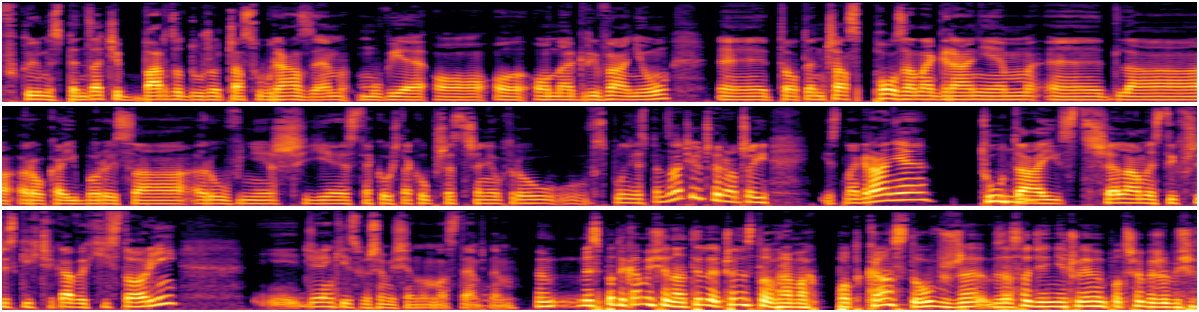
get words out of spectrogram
w którym spędzacie bardzo dużo czasu razem, mówię o, o, o nagrywaniu, e, to ten czas poza nagraniem e, dla Roka i Borysa również jest jakąś taką przestrzenią, którą wspólnie spędzacie, czy raczej jest nagranie, tutaj mhm. strzelamy z tych wszystkich ciekawych historii i dzięki, słyszymy się na następnym. My spotykamy się na tyle często w ramach podcastów, że w zasadzie nie czujemy potrzeby, żeby się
